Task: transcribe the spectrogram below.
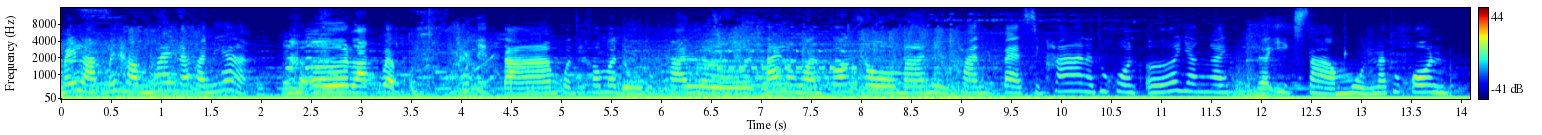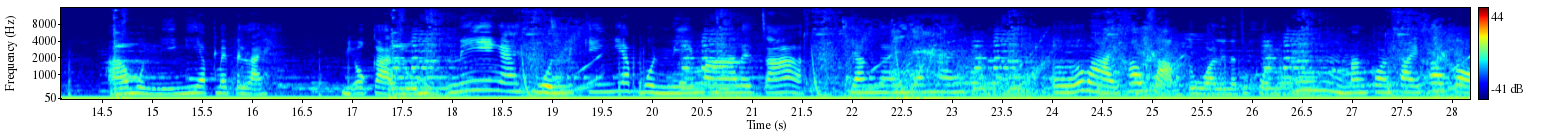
ไม่รักไม่ทำให้นะคะเนี่ย เออรักแบบผู้ติดตามคนที่เข้ามาดูทุกท่านเลย ได้รางวัลก้อนโตมา 1,085 นะทุกคนเออยังไง เหลืออีก 3 หมุนนะทุกคนอ้าวหมุนนี้เงียบไม่เป็นไร มีโอกาสลุ้นนี่ไง หมุนเมื่อกี้เงียบหมุนนี้มาเลยจ้า ยังไงยังไง เออวายเข้า3ตัวเลยนะทุกคนอืมมังกรไฟเข้าก่อ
